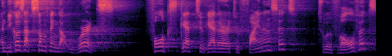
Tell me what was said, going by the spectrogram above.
And because that's something that works, folks get together to finance it, to evolve it,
